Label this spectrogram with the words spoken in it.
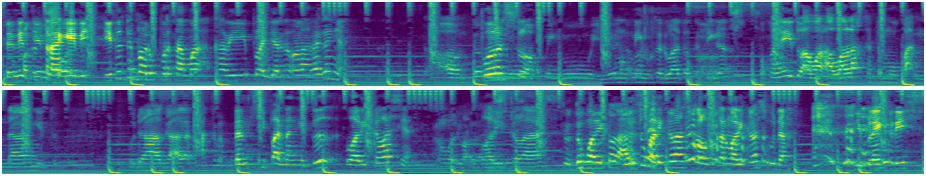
Dan itu Makin tragedi. Itu tuh baru pertama kali pelajaran olahraganya. Oh, minggu- loh. Minggu iya. Minggu, minggu kedua atau ketiga. Pokoknya itu awal-awal lah ketemu Pak Endang gitu. Udah agak akrab. Dan si Pandang itu wali kelas ya. Wali kelas. Wali kelas. Untung wali kelas. Itu wali kelas kalau bukan wali kelas udah di blacklist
